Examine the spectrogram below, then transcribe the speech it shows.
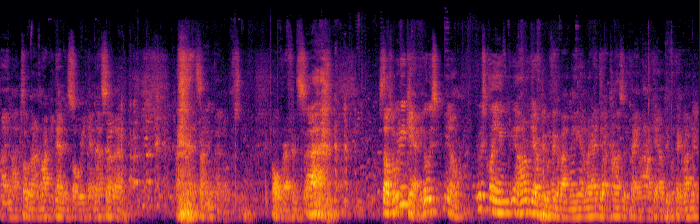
I'm not told around Rocky Dennis all weekend. That's not a, that's not, I know, old reference. Uh, so, so what do you care? You always, you know, you was clean. you know, I don't care what people think about me. I'm like, I do, I constantly claim I don't care what people think about me.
